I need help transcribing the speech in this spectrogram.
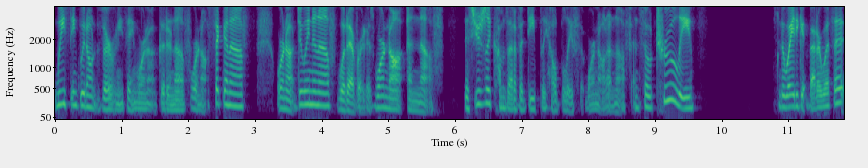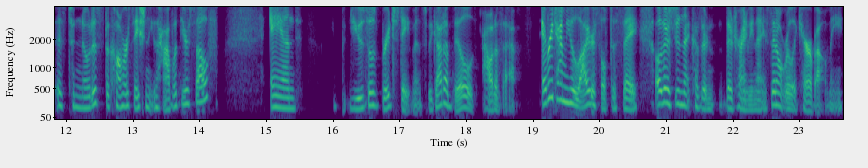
We think we don't deserve anything. We're not good enough. We're not sick enough. We're not doing enough, whatever it is. We're not enough. This usually comes out of a deeply held belief that we're not enough. And so, truly, the way to get better with it is to notice the conversation that you have with yourself and use those bridge statements. We got to build out of that. Every time you allow yourself to say, "Oh, they're doing that because they're they're trying to be nice. They don't really care about me."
